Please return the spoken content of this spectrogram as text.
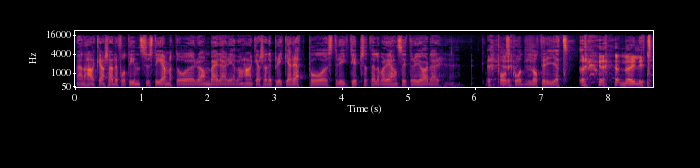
Men han kanske hade fått in systemet då, Rönnberg där redan. Han kanske hade prickat rätt på stryktipset eller vad det är han sitter och gör där. Postkodlotteriet. Möjligt.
